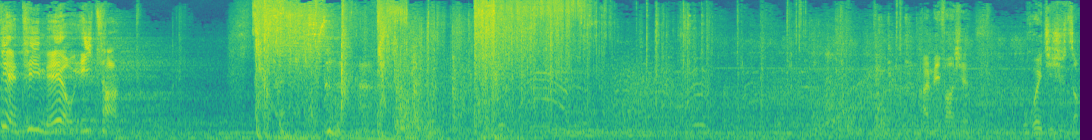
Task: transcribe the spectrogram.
电梯没有异常。还没发现，我会继续找。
